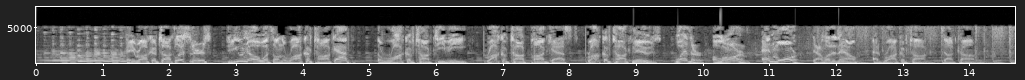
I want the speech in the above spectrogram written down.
Hey, Rock of Talk listeners, do you know what's on the Rock of Talk app? The Rock of Talk TV, Rock of Talk podcast, Rock of Talk news, weather, alarm, and more. Download it now at rockoftalk.com.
